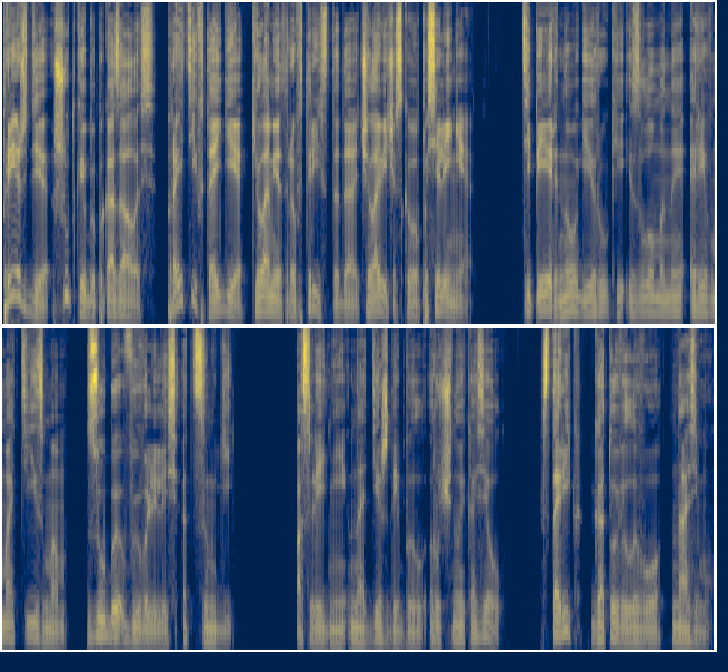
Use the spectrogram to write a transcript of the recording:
Прежде шуткой бы показалось пройти в тайге километров триста до человеческого поселения. Теперь ноги и руки изломаны ревматизмом, зубы вывалились от цинги. Последней надеждой был ручной козел. Старик готовил его на зиму.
